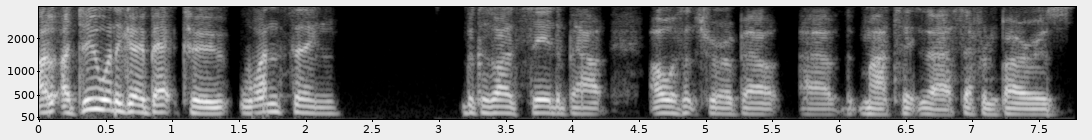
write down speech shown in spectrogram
I, I do want to go back to one thing because I had said about I wasn't sure about uh, Martin uh, Saffron Burrows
